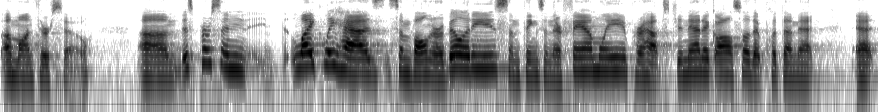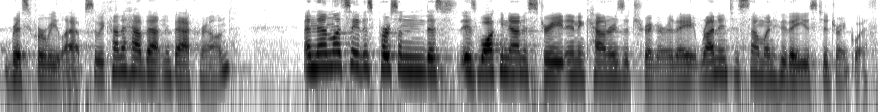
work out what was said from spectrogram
a month or so. Um, this person likely has some vulnerabilities, some things in their family, perhaps genetic also, that put them at, at risk for relapse. So we kind of have that in the background. And then let's say this person this is walking down a street and encounters a trigger. They run into someone who they used to drink with.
